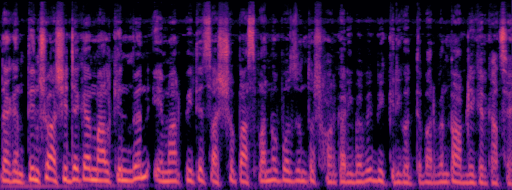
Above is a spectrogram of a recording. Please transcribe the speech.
দেখেন, তিনশো আশি টাকায় মাল কিনবেন এমআরপিতে চারশো পাঁচপান্ন পর্যন্ত সরকারিভাবে বিক্রি করতে পারবেন পাবলিকের কাছে।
